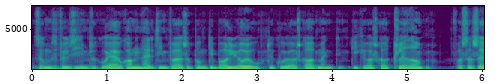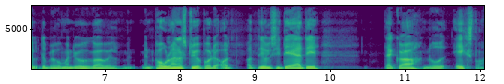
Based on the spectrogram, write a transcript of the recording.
Og så kan man selvfølgelig sige, så kunne jeg jo komme en halv time før, så pumpe de bold. Jo, jo, det kunne jeg også godt, men de, de kan jo også godt klæde om for sig selv. Det behøver man jo ikke at gøre, vel? Men, men Paul, han har styr på det, og, og det vil sige, det er det, der gør noget ekstra.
